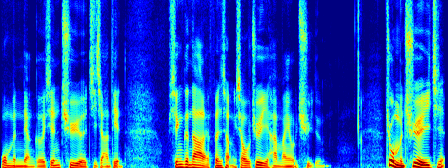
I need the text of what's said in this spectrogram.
我们两个先去了几家店。先跟大家来分享一下，我觉得也还蛮有趣的。就我们去了一间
